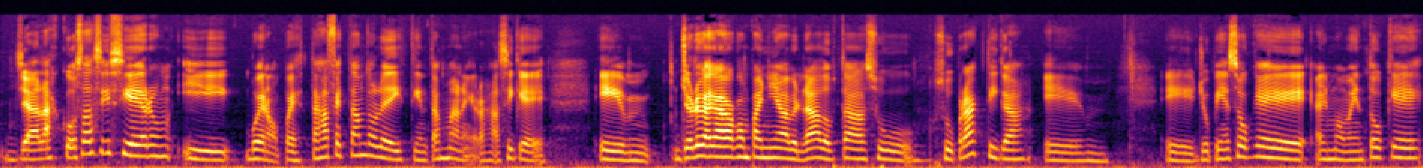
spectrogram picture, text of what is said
ya las cosas se hicieron y bueno, pues estás afectándole de distintas maneras. Así que em, yo creo que cada compañía, ¿verdad?, adopta su, su práctica. Em, eh, yo pienso que el momento que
